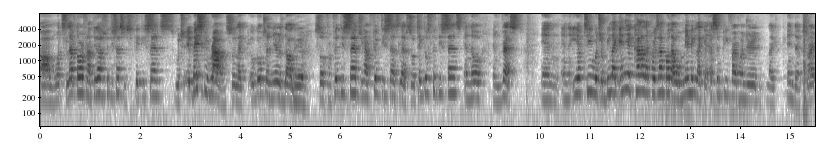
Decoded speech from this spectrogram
Um, what's left over from three dollars fifty cents is fifty cents, which it basically rounds. So like it'll go to the nearest dollar. Yeah. So from fifty cents, you have fifty cents left. So take those fifty cents and they'll invest in in the EFT, which will be like any account, like for example, that will mimic like a S and P five hundred like index, right?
